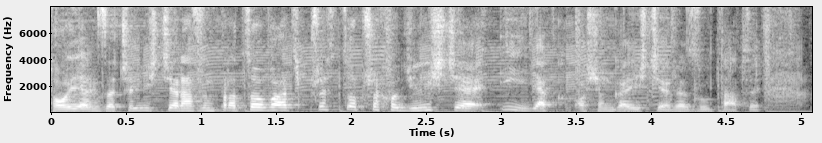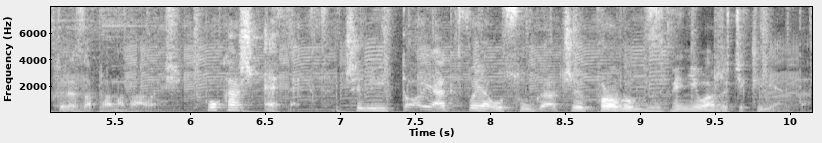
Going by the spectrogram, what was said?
To, jak zaczęliście razem pracować, przez co przechodziliście i jak osiągaliście rezultaty, które zaplanowałeś. Pokaż efekt, czyli to, jak Twoja usługa czy produkt zmieniła życie klienta.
